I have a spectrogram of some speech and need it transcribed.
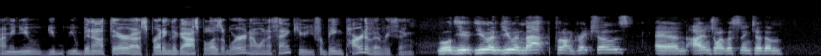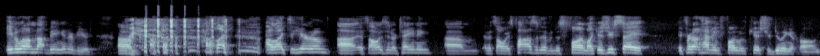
I mean, you you you've been out there uh, spreading the gospel, as it were, and I want to thank you for being part of everything. Well, you you and you and Matt put on great shows, and I enjoy listening to them, even when I'm not being interviewed. Um, I like I like to hear them. Uh, it's always entertaining, um, and it's always positive and just fun. Like as you say, if you're not having fun with Kiss, you're doing it wrong,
